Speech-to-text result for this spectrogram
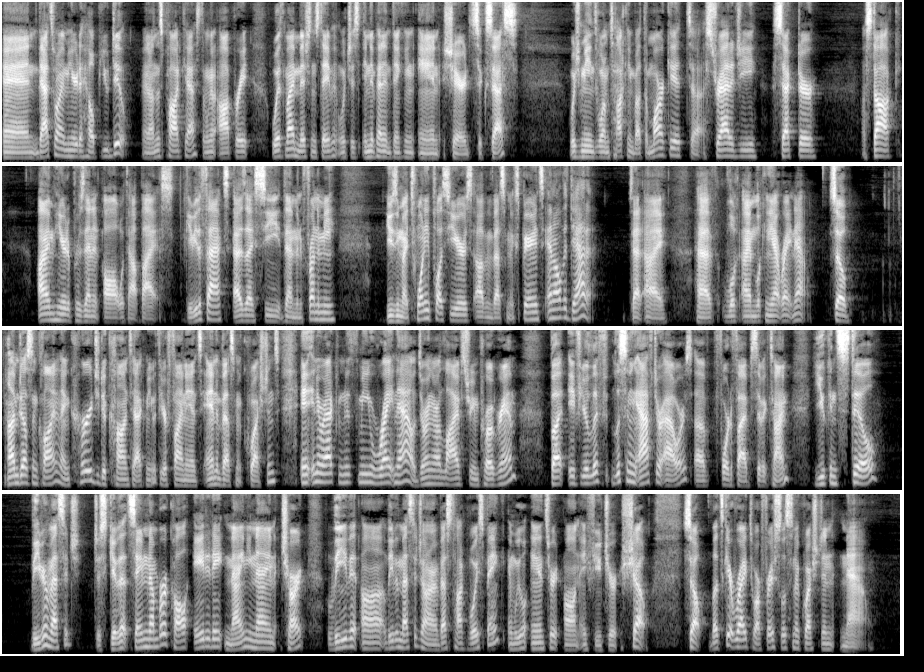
And that's what I'm here to help you do. And on this podcast, I'm going to operate with my mission statement, which is independent thinking and shared success, which means when I'm talking about the market, uh, a strategy, sector, a stock, I'm here to present it all without bias. Give you the facts as I see them in front of me, using my 20 plus years of investment experience and all the data that I have look I'm looking at right now. So I'm Justin Klein, and I encourage you to contact me with your finance and investment questions and interact with me right now during our live stream program. But if you're li- listening after hours of 4 to 5 Pacific time, you can still leave your message just give that same number a call 888-99 chart. Leave it on leave a message on our invest talk voice bank and we will answer it on a future show. So let's get right to our first listener question now.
